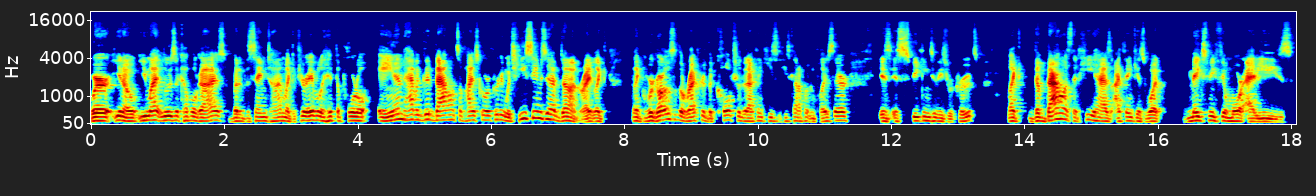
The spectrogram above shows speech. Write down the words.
where you know you might lose a couple guys but at the same time like if you're able to hit the portal and have a good balance of high school recruiting which he seems to have done right like like regardless of the record the culture that i think he's he's kind of put in place there is is speaking to these recruits like the balance that he has i think is what makes me feel more at ease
